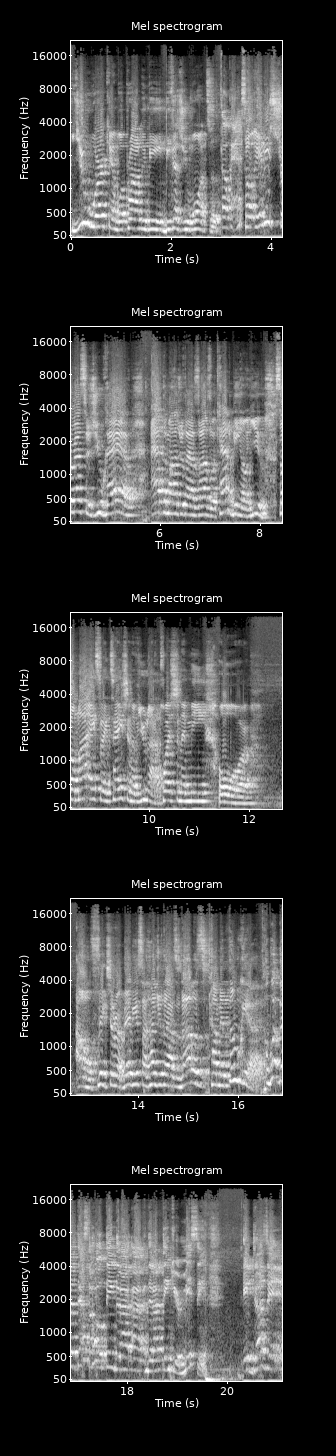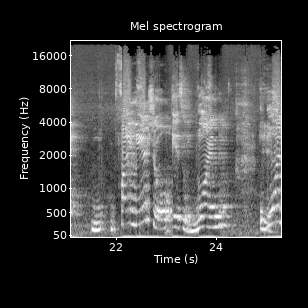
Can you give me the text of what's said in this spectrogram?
You working will probably be because you want to. Okay. So any stressors you have after my hundred thousand dollars will kind of be on you. So my expectation of you not questioning me or I don't fix it up. Maybe it's a hundred thousand dollars coming through here. Well, but that's the whole thing that I, I that I think you're missing. It doesn't. Financial is one one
